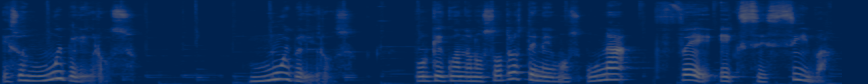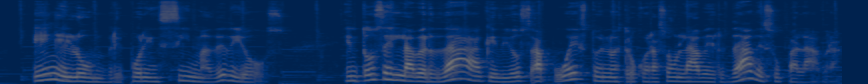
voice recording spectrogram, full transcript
Eso es muy peligroso. Muy peligroso. Porque cuando nosotros tenemos una fe excesiva en el hombre por encima de Dios, entonces la verdad que Dios ha puesto en nuestro corazón, la verdad de su palabra,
